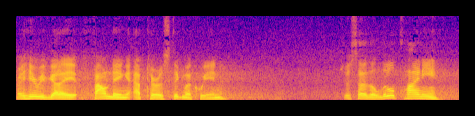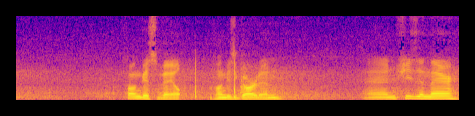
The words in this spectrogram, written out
Right here we've got a founding Apterostigma queen. Just has a little tiny fungus veil, fungus garden. And she's in there.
